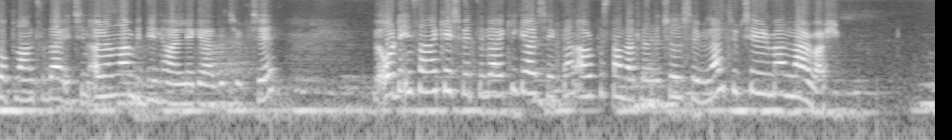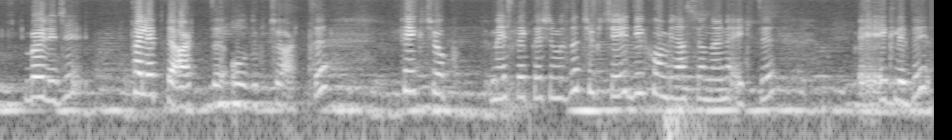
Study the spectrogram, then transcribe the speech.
toplantılar için aranılan bir dil haline geldi Türkçe. Ve orada insanlar keşfettiler ki gerçekten Avrupa standartlarında çalışabilen Türk çevirmenler var. Böylece talep de arttı, oldukça arttı. Pek çok meslektaşımız da Türkçeyi dil kombinasyonlarına ekti, e, ekledi.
